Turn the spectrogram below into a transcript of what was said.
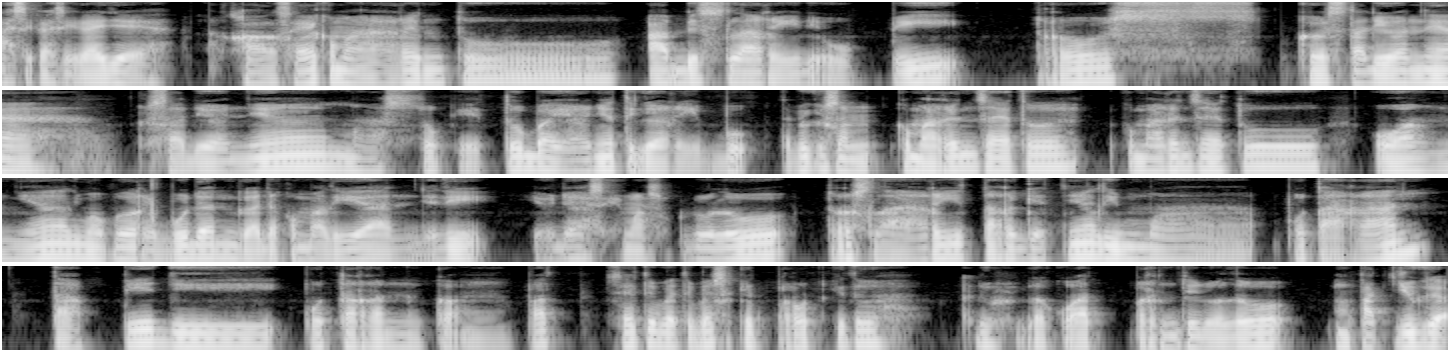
asik-asik aja ya. Kalau saya kemarin tuh abis lari di UPI terus ke stadionnya stadionnya masuk itu bayarnya 3000 tapi kemarin saya tuh kemarin saya tuh uangnya 50.000 dan gak ada kembalian. Jadi yaudah saya masuk dulu terus lari targetnya 5 putaran. Tapi di putaran keempat saya tiba-tiba sakit perut gitu. Aduh gak kuat berhenti dulu. Empat juga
